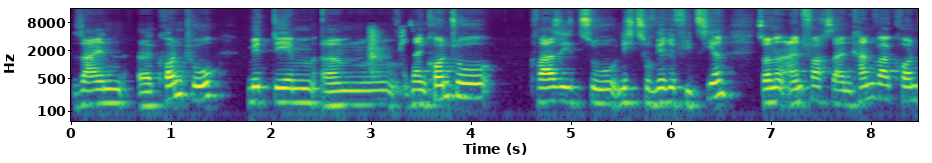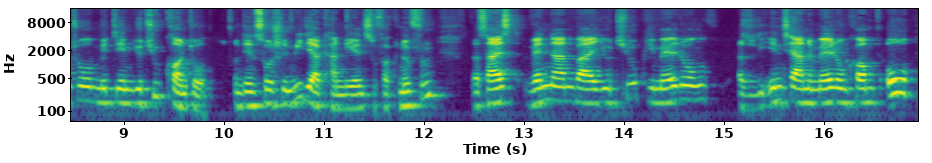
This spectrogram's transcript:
sein äh, Konto mit dem, ähm, sein Konto quasi zu, nicht zu verifizieren, sondern einfach sein Canva-Konto mit dem YouTube-Konto und den Social-Media-Kanälen zu verknüpfen. Das heißt, wenn dann bei YouTube die Meldung, also die interne Meldung kommt, oh,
